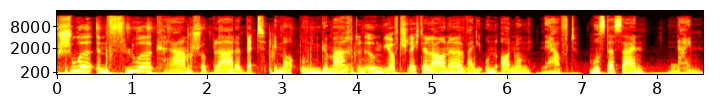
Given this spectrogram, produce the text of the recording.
Schuhe im Flur, Kramschublade, Bett immer ungemacht und irgendwie oft schlechte Laune, weil die Unordnung nervt. Muss das sein? Nein.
